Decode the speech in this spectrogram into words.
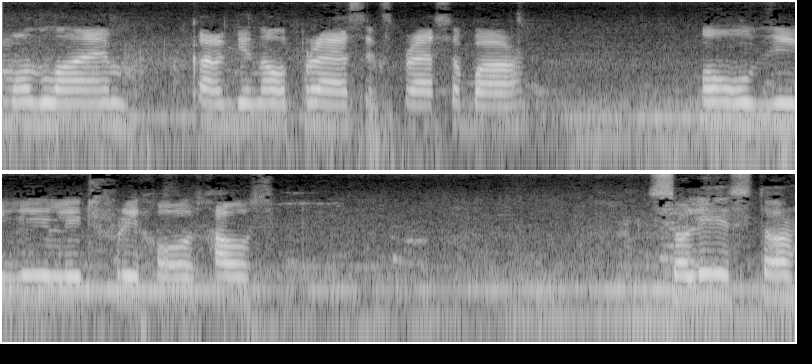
Lemon Lime, Cardinal Press, Espresso Bar, Old Village Free House, Solicitor,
